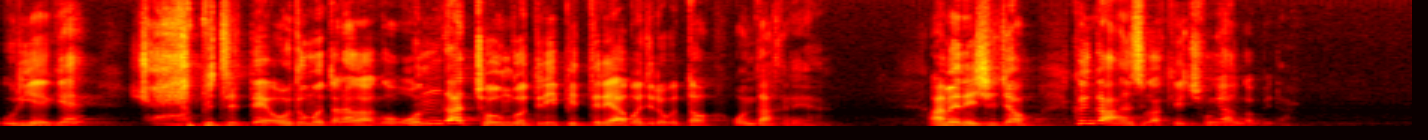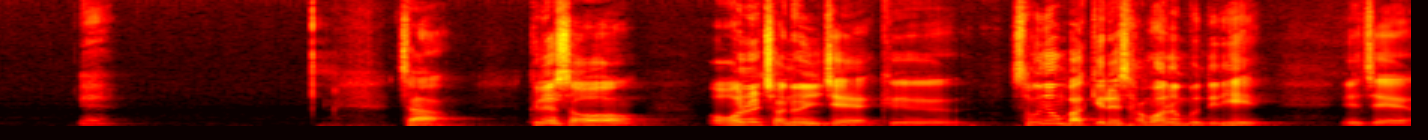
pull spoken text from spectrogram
우리에게 쫙 비칠 때 어둠은 떠나가고 온갖 좋은 것들이 빛들의 아버지로부터 온다 그래요. 아멘이시죠? 그러니까 안수가 그게 중요한 겁니다. 예. 자, 그래서 오늘 저는 이제 그 성령 받기를 사모하는 분들이 이제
